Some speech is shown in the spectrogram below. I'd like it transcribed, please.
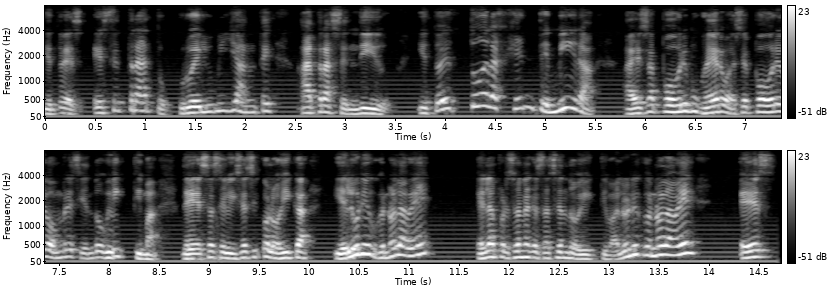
Y entonces, este trato cruel y humillante ha trascendido. Y entonces toda la gente mira a esa pobre mujer o a ese pobre hombre siendo víctima de esa sevicia psicológica y el único que no la ve es la persona que está siendo víctima. Lo único que no la ve es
